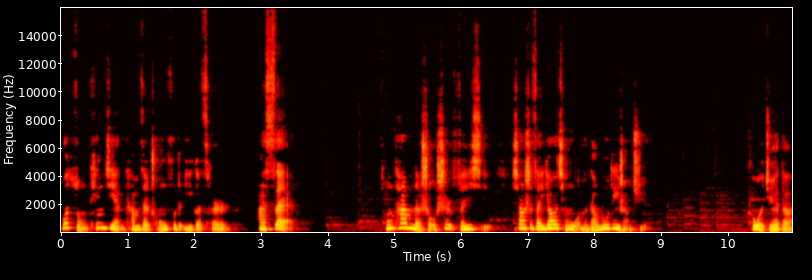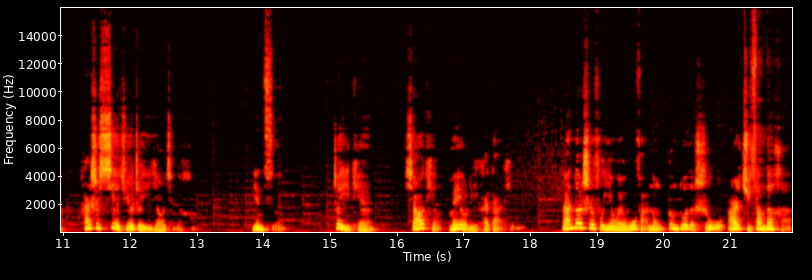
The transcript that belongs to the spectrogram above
我总听见他们在重复着一个词儿：“阿塞。”从他们的手势分析，像是在邀请我们到陆地上去。可我觉得。还是谢绝这一邀请的好，因此这一天小艇没有离开大艇。兰德师傅因为无法弄更多的食物而沮丧得很。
